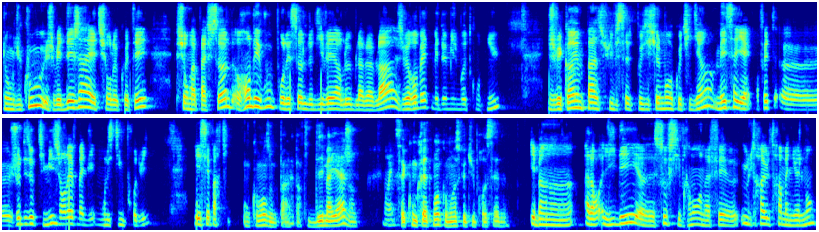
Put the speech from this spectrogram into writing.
Donc du coup, je vais déjà être sur le côté, sur ma page solde. Rendez-vous pour les soldes d'hiver, le blablabla. Je vais remettre mes 2000 mots de contenu. Je vais quand même pas suivre ce positionnement au quotidien, mais ça y est. En fait, euh, je désoptimise, j'enlève mon listing produit et c'est parti. On commence donc par la partie démaillage. Ouais. C'est concrètement comment est-ce que tu procèdes? Eh ben, alors l'idée, euh, sauf si vraiment on a fait euh, ultra ultra manuellement,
